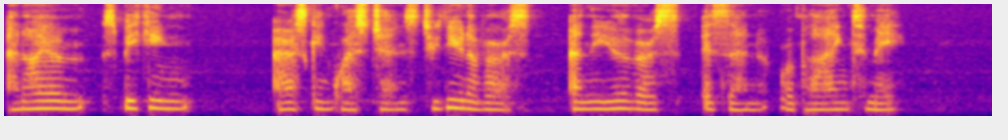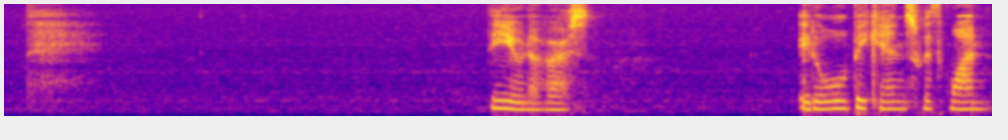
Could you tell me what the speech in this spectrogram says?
And I am speaking asking questions to the universe, and the universe is then replying to me. The universe. It all begins with one,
